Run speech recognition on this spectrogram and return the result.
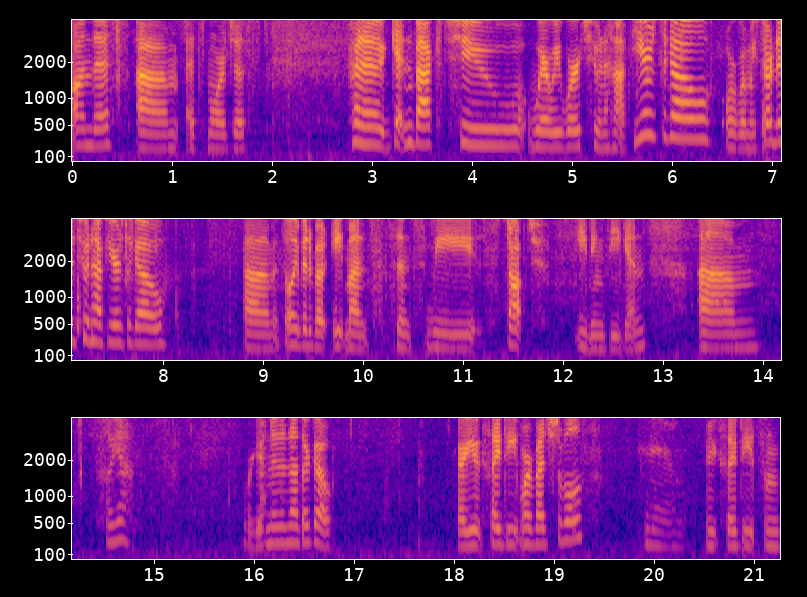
on this. Um, it's more just kind of getting back to where we were two and a half years ago, or when we started two and a half years ago. Um, it's only been about eight months since we stopped eating vegan. Um, so yeah, we're giving it another go. Are you excited to eat more vegetables? No. Are you excited to eat some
